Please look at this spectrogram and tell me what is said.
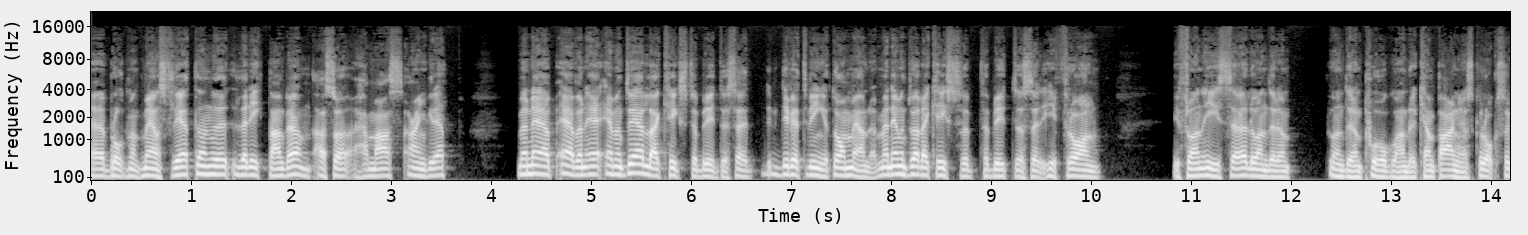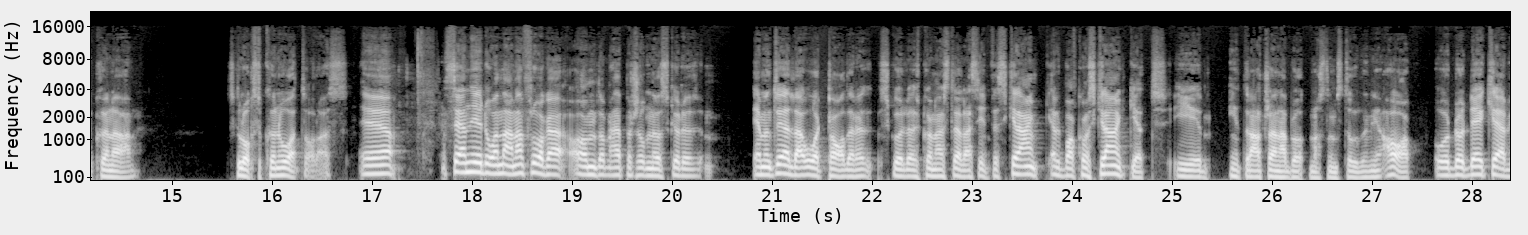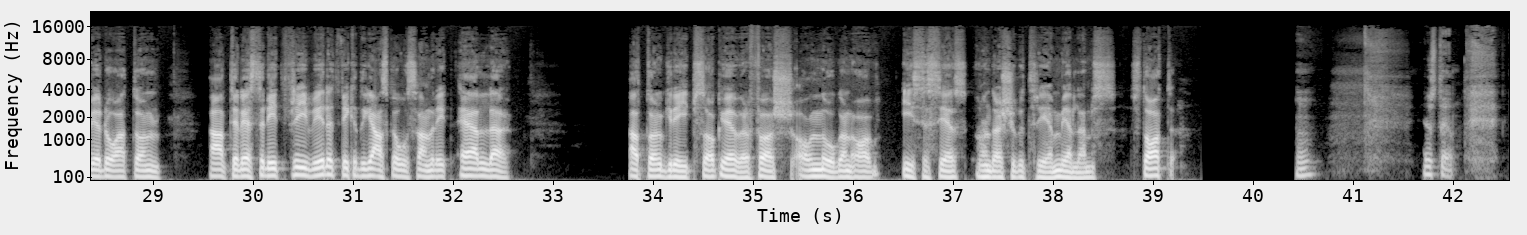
eh brott mot mänskligheten eller liknande, alltså Hamas angrepp. Men även eventuella krigsförbrytelser, det vet vi inget om ännu, men eventuella krigsförbrytelser ifrån, ifrån Israel under den, under den pågående kampanjen skulle också kunna, skulle också kunna åtalas. Eh, sen är det då en annan fråga om de här personerna skulle, eventuella åtalare skulle kunna ställas inför skrank, eller bakom skranket i internationella brottmålsdomstolen i Haag. Och då, det kräver ju då att de antingen reser dit frivilligt, vilket är ganska osannolikt, eller att de grips och överförs av någon av ICCs 123 medlemsstater. Mm. Just det.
